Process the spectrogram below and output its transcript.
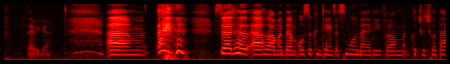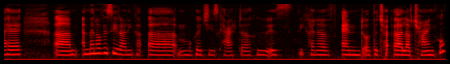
there we go. Um, Suraj uh, Hua Madham also contains a small melody from Kuchu Hai. Um, and then obviously Rani uh, Mukherjee's character, who is the kind of end of the tri- uh, love triangle.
